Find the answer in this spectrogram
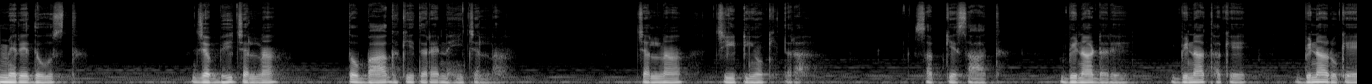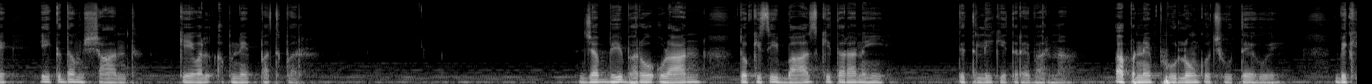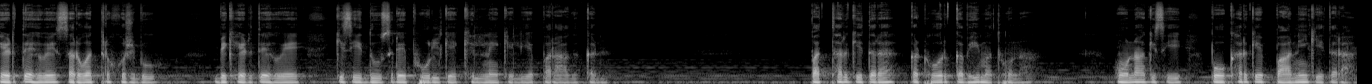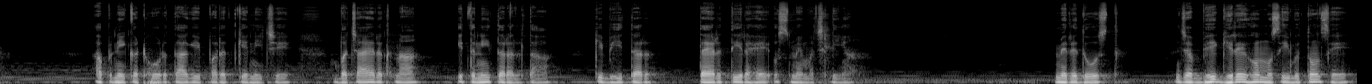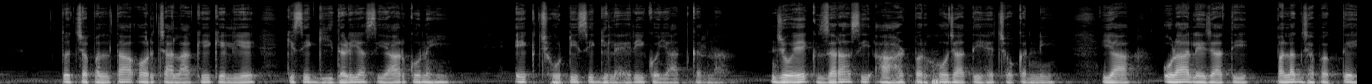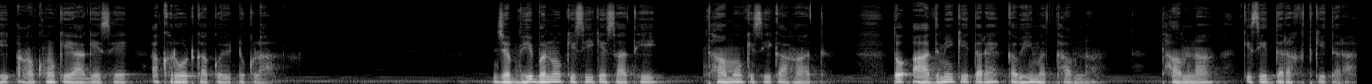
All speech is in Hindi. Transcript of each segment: मेरे दोस्त, जब भी चलना तो बाघ की तरह नहीं चलना। चलना चीटियों की तरह। सबके साथ, बिना डरे, बिना थके, बिना रुके, एकदम शांत, केवल अपने पथ पर। जब भी भरो उड़ान तो किसी बाज की तरह नहीं, तितली की तरह भरना। अपने फूलों को छूते हुए, बिखेरते हुए सर्वत्र खुशबू। बिखेरते हुए किसी दूसरे फूल के खिलने के लिए परागकण। पत्थर की तरह कठोर कभी मत होना। होना किसी पोखर के पानी की तरह। अपनी कठोरता की परत के नीचे बचाए रखना इतनी तरलता कि भीतर तैरती रहे उसमें मछलियाँ। मेरे दोस्त, जब भी घिरे हो मुसीबतों से तो चपलता और चालाकी के लिए किसी गीदड़ या सियार को नहीं। एक छोटी सी गिलहरी को याद करना, जो एक ज़रा सी आहट पर हो जाती है चौकन्नी, या उड़ा ले जाती पलक झपकते ही आँखों के आगे से अखरोट का कोई टुकड़ा। जब भी बनो किसी के साथी, थामो किसी का हाथ तो आदमी की तरह कभी मत थामना। थामना किसी दरख्त की तरह।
